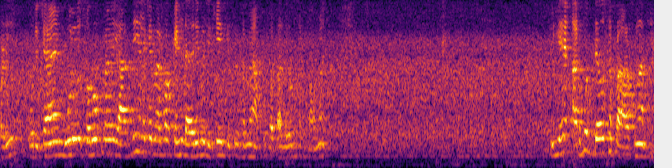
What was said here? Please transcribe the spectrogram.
पढ़ी। वो ऋचाएँ मूल स्वरूप में याद नहीं है लेकिन मेरे पास कहीं डायरी में लिखी है, किसी समय आपको बता ज़रूर सकता हूँ मैं। ये अर्बुद देव से प्रार्थना थी।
